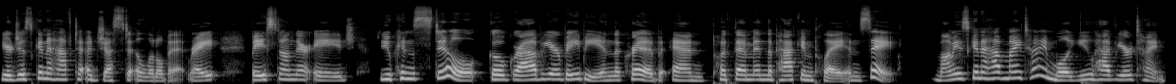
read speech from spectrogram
You're just going to have to adjust it a little bit, right? Based on their age, you can still go grab your baby in the crib and put them in the pack and play and say, Mommy's going to have my time while you have your time.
